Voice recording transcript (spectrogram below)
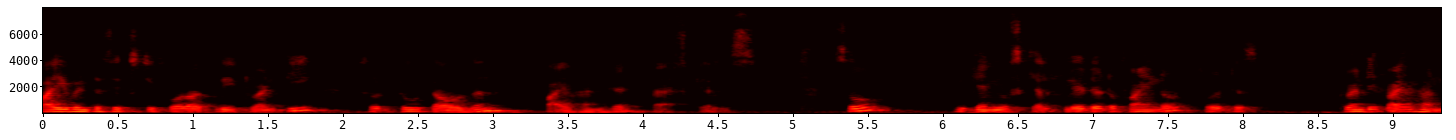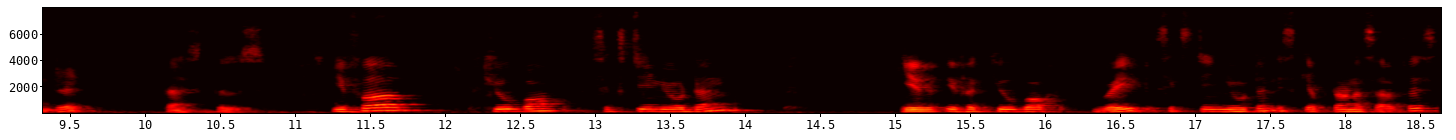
5 into 64 or 320 so 2500 pascals. So you can use calculator to find out. So it is 2500 pascals. If a cube of 16 newton if, if a cube of weight 16 newton is kept on a surface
